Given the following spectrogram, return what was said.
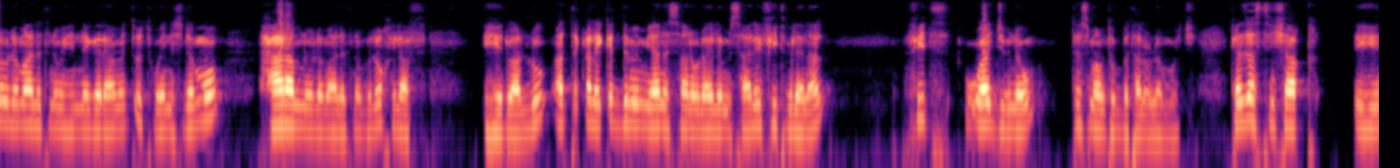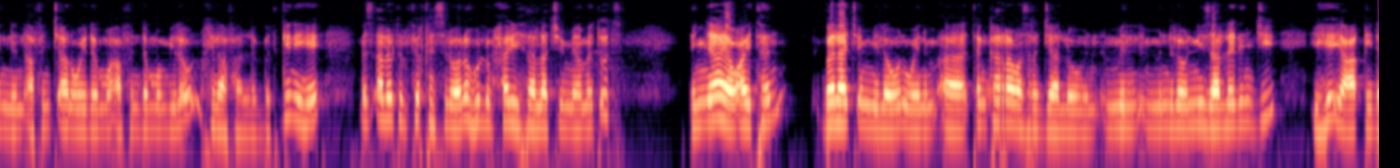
ነው ለማለት ነው ይህን ነገር ያመጡት ወይንስ ደግሞ ሐራም ነው ለማለት ነው ብለው ኪላፍ ይሄዳሉ? አጠቃላይ ቅድምም ያነሳ ነው ላይ ለምሳሌ ፊት ብለናል። ፊት ዋጅብ ነው ተስማምቶበታል ዑለሞች ከዛ ስቲንሻቅ ይህንን አፍንጫን ወይ ደግሞ አፍን ደግሞ የሚለውን ኪላፍ አለበት። ግን ይሄ መስአለቱል ፊቅህ ስለሆነ ሁሉም ሐዲስ ያላቸው የሚያመጡት። እኛ ያው አይተን በላጭ የሚለውን ወይንም ጠንካራ ማስረጃ ያለው የምንለው እንይዛለን እንጂ ይሄ የአቂዳ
